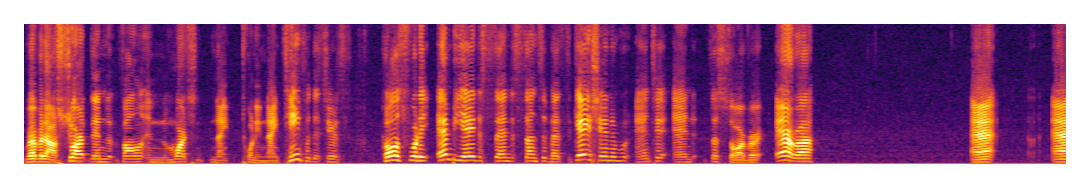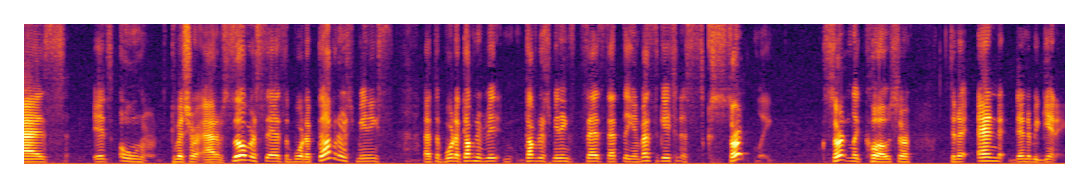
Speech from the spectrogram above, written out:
Reverend Al Sharpton following in March 9, 2019 for this year's calls for the NBA to send the Suns investigation and, and to end the Sarver era at, as its owner. Commissioner Adam Silver says the Board of Governors meetings that the Board of Governor, Governors meetings says that the investigation is certainly certainly closer to the end than the beginning.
